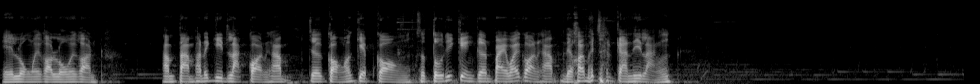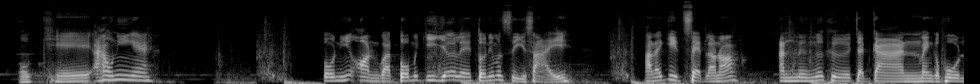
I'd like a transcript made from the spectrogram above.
เฮ้ลงไปก่อนลงไปก่อนทำตามภารกิจหลักก่อนครับ เจอกล่องก็เก็บกล่องศัตรูที่เก่งเกินไปไว้ก่อนครับเดี๋ยวค่อยมาจัดการทีหลัง โอเคอ้าวนี่ไง ตัวนี้อ่อนกว่าตัวเมื่อกี้เยอะเลย ตัวนี้มันสีใสภารกิจเสร็จแล้วเนาะอันหนึงก็คือจัดการแมงกะพุน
